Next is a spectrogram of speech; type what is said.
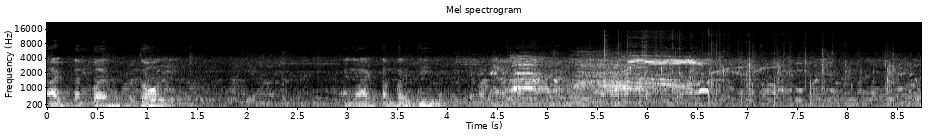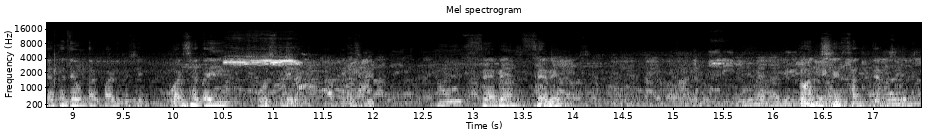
आठ नंबर दोन. आणि आठ नंबर तीन. त्याचं देऊन टाक पाडकशी वर्षाताई भोसले आपल्या टू सेवन सेवन. दोनशे सत्याहत्तर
